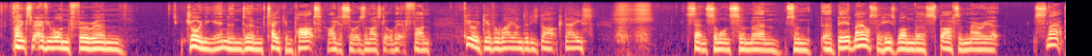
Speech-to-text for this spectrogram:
Thanks for everyone for um, joining in and um, taking part. I just thought it was a nice little bit of fun. Do a giveaway under these dark days send someone some um, some uh, beard mail. So he's won the Spartan Marriott Snap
